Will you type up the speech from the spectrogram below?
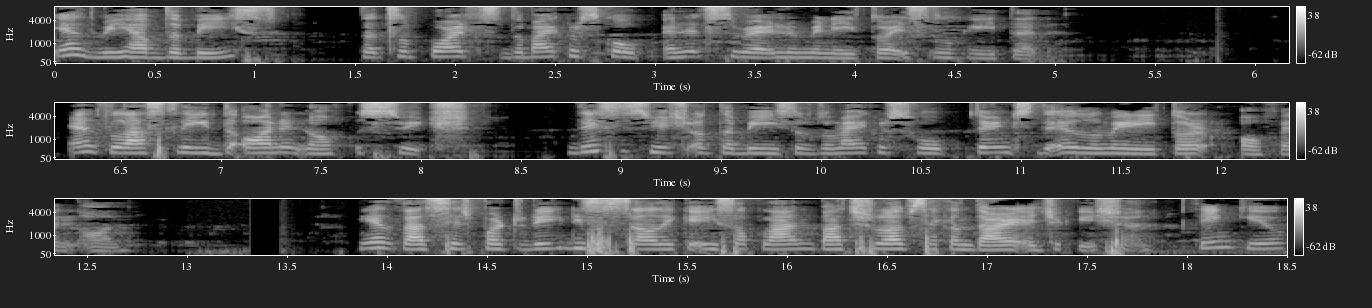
And we have the base that supports the microscope and its where illuminator is located. And lastly, the on and off switch. This switch at the base of the microscope turns the illuminator off and on. Yeah, that's it for today. This is Elica Saplan, Bachelor of Secondary Education. Thank you.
